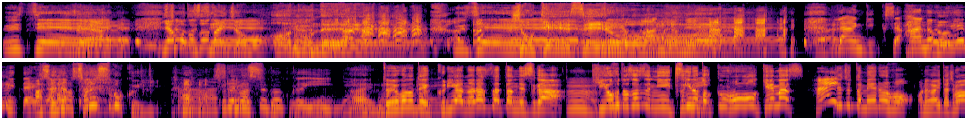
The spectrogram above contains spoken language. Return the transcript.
うっせえ山本総隊長も、あのねうっせえ処刑せよ。あのねランギクさあのね？みたいな。あ、それは、それすごくいい。それはすごくいいね。はい。ということで、クリアならずだったんですが、うん。気を落とさずに次の特訓法を決めます。はいじゃあちょっとメールの方、お願いいたします。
